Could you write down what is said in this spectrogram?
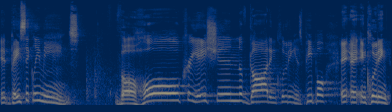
It basically means the whole creation of God, including his people, including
